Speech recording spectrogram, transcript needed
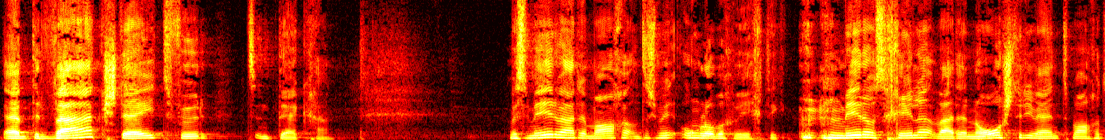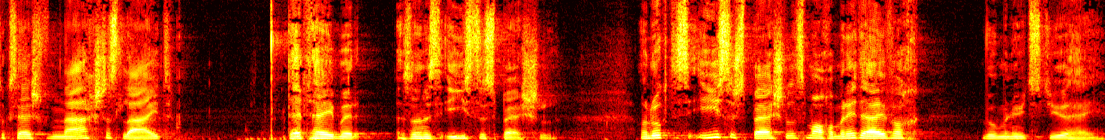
äh, der Weg steht für zu entdecken. Was wir werden machen, und das ist mir unglaublich wichtig. wir als Killer werden ein Oster-Event machen. Du siehst auf dem nächsten Slide, dort haben wir so ein Easter-Special. Und schau, das Easter-Special, das machen wir nicht einfach, weil wir nichts zu tun haben.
